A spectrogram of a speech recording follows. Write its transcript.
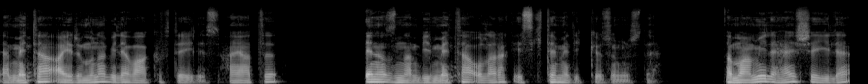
Yani meta ayrımına bile vakıf değiliz. Hayatı en azından bir meta olarak eskitemedik gözümüzde. Tamamıyla her şeyiyle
